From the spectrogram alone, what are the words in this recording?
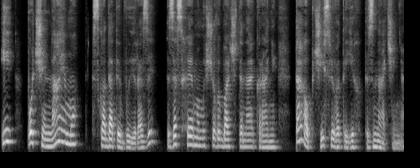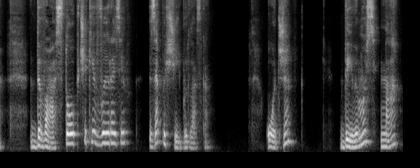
І починаємо складати вирази за схемами, що ви бачите на екрані, та обчислювати їх значення. Два стовпчики виразів запишіть, будь ласка. Отже, дивимось на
